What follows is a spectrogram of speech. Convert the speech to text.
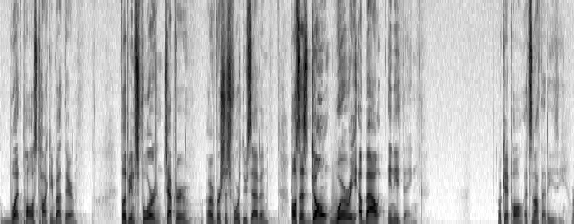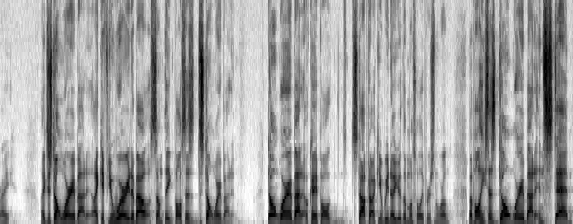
what Paul is talking about there. Philippians 4, chapter, or verses 4 through 7. Paul says, Don't worry about anything. Okay, Paul, it's not that easy, right? Like, just don't worry about it. Like, if you're worried about something, Paul says, just don't worry about it. Don't worry about it. Okay, Paul, stop talking. We know you're the most holy person in the world. But Paul, he says, don't worry about it. Instead,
